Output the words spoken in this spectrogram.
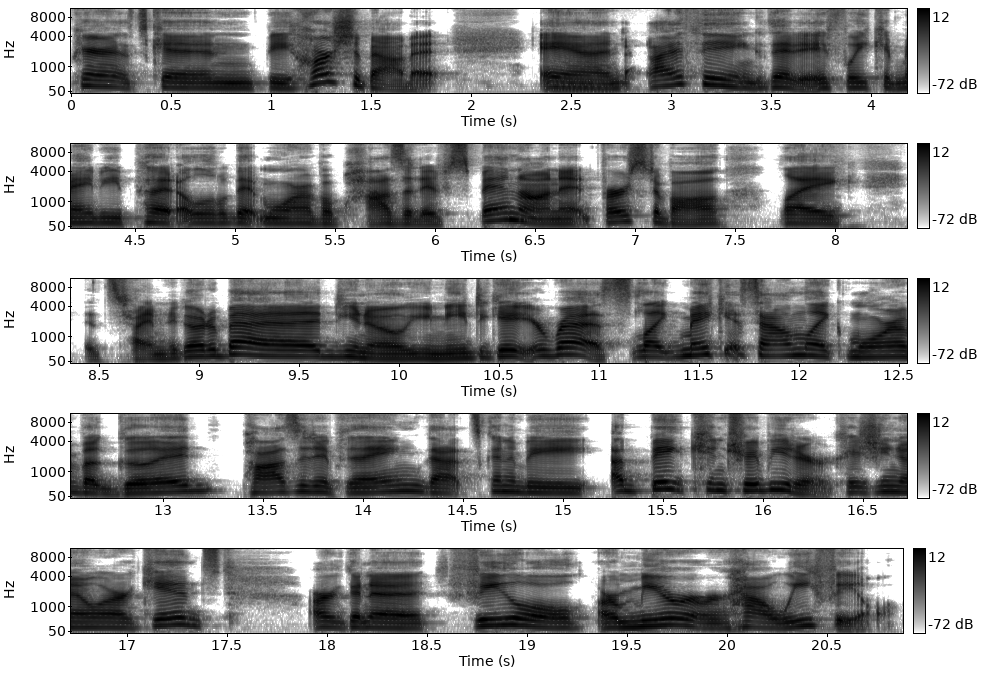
Parents can be harsh about it. Mm. And I think that if we could maybe put a little bit more of a positive spin on it, first of all, like it's time to go to bed, you know, you need to get your rest, like make it sound like more of a good, positive thing. That's going to be a big contributor because, you know, our kids are going to feel or mirror how we feel.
